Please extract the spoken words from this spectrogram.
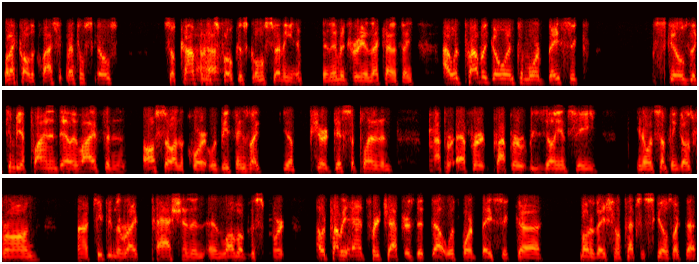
what I call the classic mental skills. So confidence, uh-huh. focus, goal setting, and imagery, and that kind of thing. I would probably go into more basic skills that can be applied in daily life and also on the court would be things like you know pure discipline and proper effort, proper resiliency. You know when something goes wrong, uh, keeping the right passion and, and love of the sport. I would probably add three chapters that dealt with more basic uh, motivational types of skills like that.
